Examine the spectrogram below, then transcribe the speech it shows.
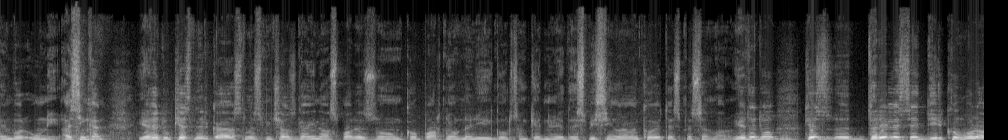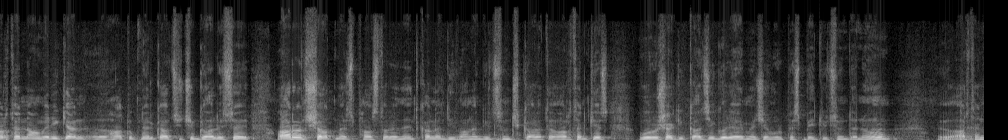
այն որ ունի։ Այսինքն, եթե դու քեզ ներկայացնում ես միջազգային ասպարեզում, քո պարտներների, գործընկերների հետ, այսպեսին, ուրեմն քո հետ այսպես են վարում։ Եթե դու քեզ դրել ես այդ դիրքում, որ արդեն ամերիկյան հատուկ ներկայացուցիչը գալիս է, առանց շատ մեծ փաստորեն այդքան էլ դիվանագիտություն չկար, այդտեղ արդեն քեզ որոշակի կատեգորիայի մեջ է որպես պետություն դնում, արդեն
